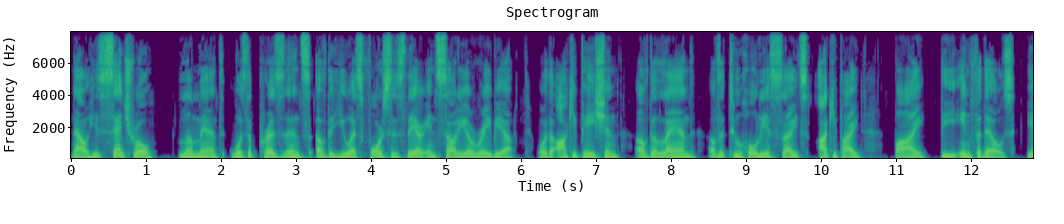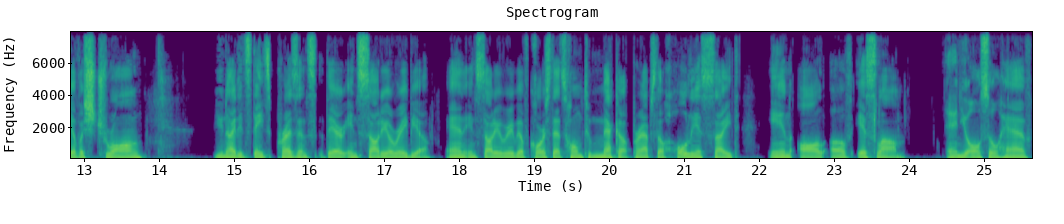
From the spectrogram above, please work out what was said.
Now, his central lament was the presence of the U.S. forces there in Saudi Arabia, or the occupation of the land of the two holiest sites occupied by the infidels. You have a strong United States presence there in Saudi Arabia. And in Saudi Arabia, of course, that's home to Mecca, perhaps the holiest site in all of Islam. And you also have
